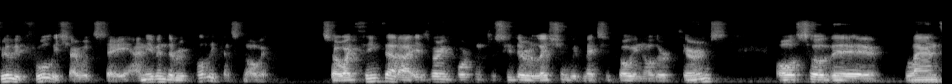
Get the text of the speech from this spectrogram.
really foolish, I would say, and even the Republicans know it. So I think that uh, it's very important to see the relation with Mexico in other terms. Also, the planned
